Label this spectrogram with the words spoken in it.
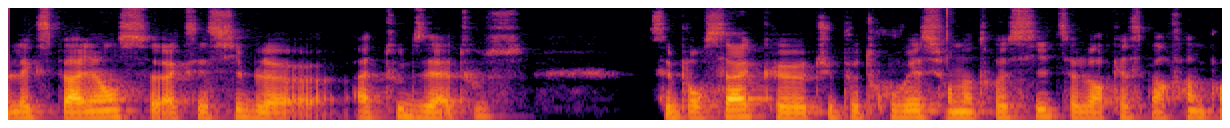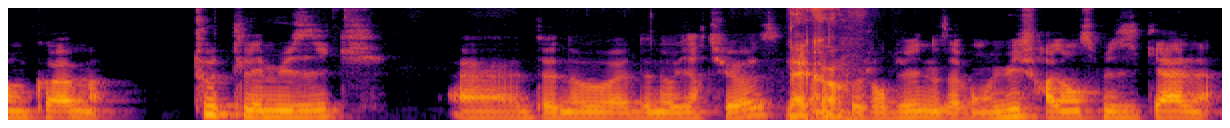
l'expérience accessible à toutes et à tous. C'est pour ça que tu peux trouver sur notre site l'orchestreparfum.com toutes les musiques de, nos, de nos virtuoses. D'accord. Aujourd'hui, nous avons huit fragrances musicales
